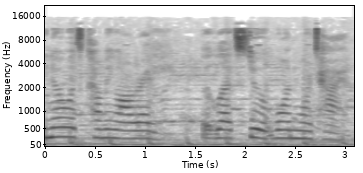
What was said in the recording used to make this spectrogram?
You know what's coming already, but let's do it one more time.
